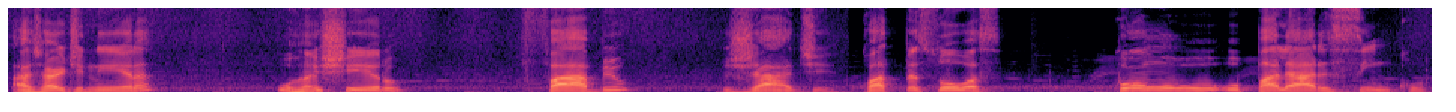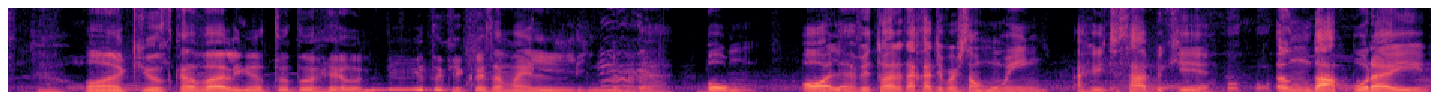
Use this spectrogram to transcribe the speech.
A jardineira, o rancheiro, Fábio, Jade. Quatro pessoas com o, o Palhares 5. Olha aqui os cavalinhos tudo reunido, que coisa mais linda. Bom, olha, a Vitória tá com a diversão ruim. A gente sabe que andar por aí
